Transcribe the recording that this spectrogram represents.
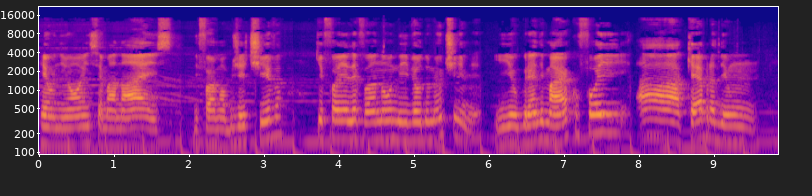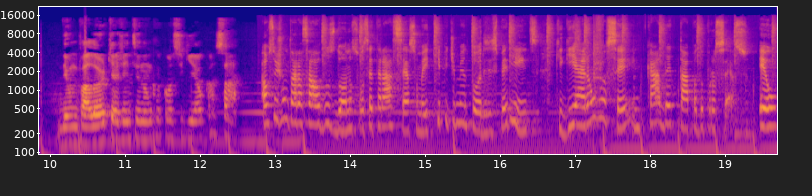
reuniões semanais de forma objetiva que foi elevando o nível do meu time. E o grande marco foi a quebra de um, de um valor que a gente nunca conseguia alcançar. Ao se juntar à sala dos donos, você terá acesso a uma equipe de mentores experientes que guiarão você em cada etapa do processo. Eu,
